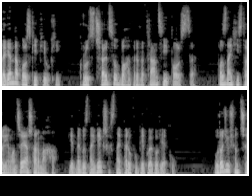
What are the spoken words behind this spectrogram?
Legenda polskiej piłki. Król strzelców, bohater we Francji i Polsce. Poznaj historię Andrzeja Szarmacha, jednego z największych snajperów ubiegłego wieku. Urodził się 3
